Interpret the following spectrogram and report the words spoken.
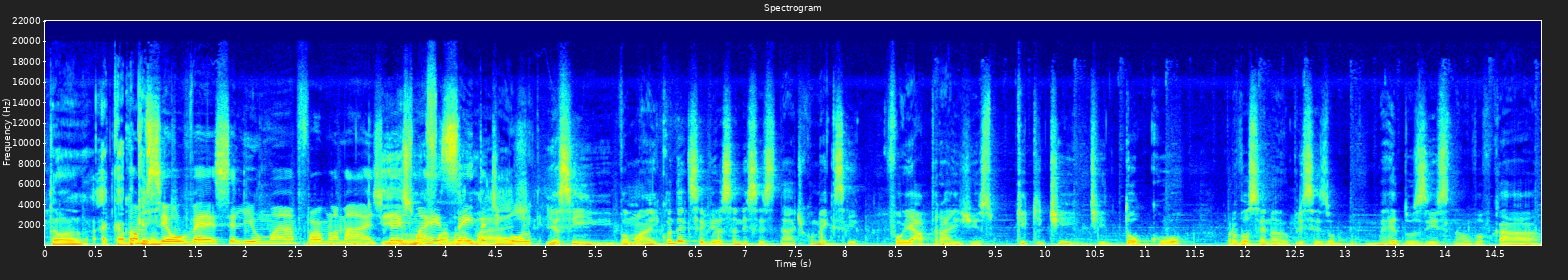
Então acaba Como que gente... se houvesse ali uma fórmula mágica Isso, e uma, uma receita de mágica. bolo. E assim, vamos lá. E quando é que você viu essa necessidade? Como é que você foi atrás disso? O que, que te, te tocou pra você? Não, eu preciso reduzir, senão eu vou ficar.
